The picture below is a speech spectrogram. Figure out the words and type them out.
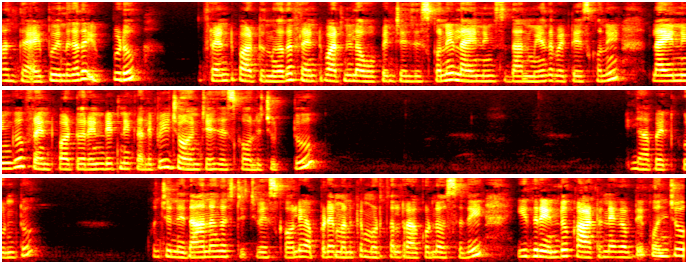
అంతే అయిపోయింది కదా? ఇప్పుడు ఫ్రంట్ పార్ట్ ఉంది కదా? ఫ్రంట్ పార్ట్ని ఇలా ఓపెన్ చేసేసుకొని లైనింగ్స్ దాని మీద పెట్టేసుకొని లైనింగ్ ఫ్రంట్ పార్ట్ రెండింటిని కలిపి జాయిన్ చేసేసుకోవాలి చుట్టూ. ఇలా పెట్టుకుంటూ కొంచెం నిదానంగా స్టిచ్ వేసుకోవాలి. అప్పుడే మనకి ముడతలు రాకుండా వస్తుంది. ఇది రెండు కాటనే కాబట్టి కొంచెం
